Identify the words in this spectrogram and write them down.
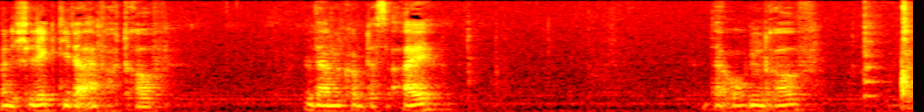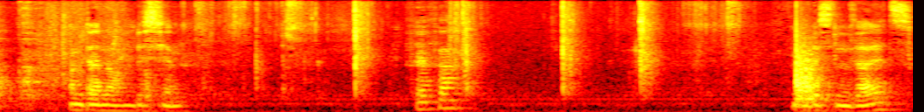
und ich lege die da einfach drauf. Und dann kommt das Ei da oben drauf und dann noch ein bisschen Pfeffer ein bisschen Salz.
